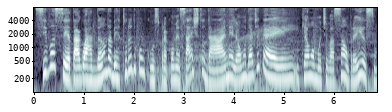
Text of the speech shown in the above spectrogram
Se você está aguardando a abertura do concurso para começar a estudar, é melhor mudar de ideia, hein? E quer uma motivação para isso?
